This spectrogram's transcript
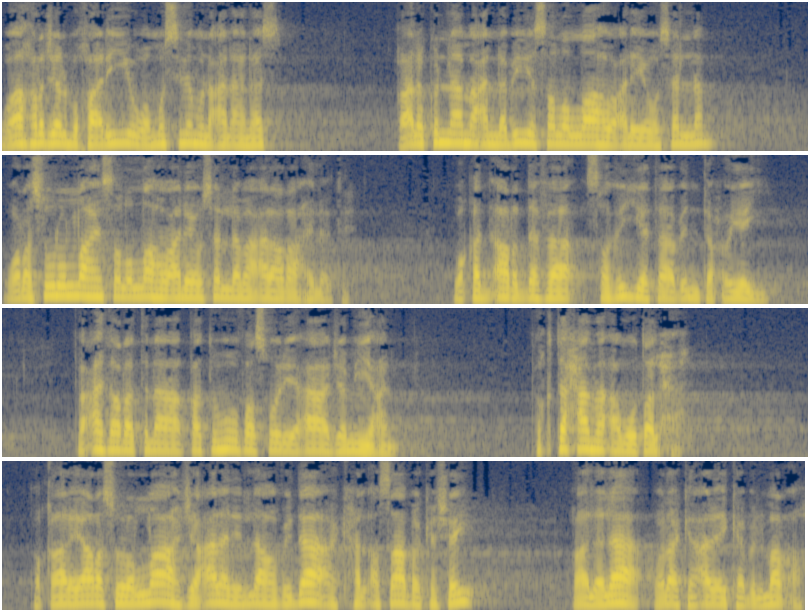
وأخرج البخاري ومسلم عن أنس قال كنا مع النبي صلى الله عليه وسلم ورسول الله صلى الله عليه وسلم على راحلته وقد أردف صفية بنت حيي فعثرت ناقته فصرعا جميعا فاقتحم أبو طلحة فقال يا رسول الله جعلني الله فداءك هل أصابك شيء؟ قال لا ولكن عليك بالمرأة.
